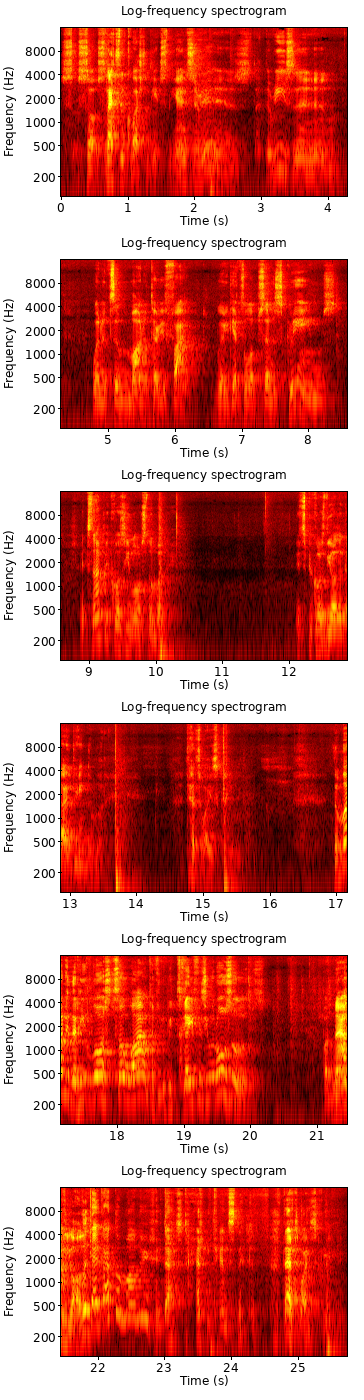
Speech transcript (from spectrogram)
So, so, so that's the question. The, so the answer is that the reason when it's a monetary fight where he gets all upset and screams, it's not because he lost the money. It's because the other guy gained the money. That's why he's screaming. The money that he lost, so what? If it would be treifus, he would also lose. But now the other guy got the money, that's that he can't stand. That's why he's screaming.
